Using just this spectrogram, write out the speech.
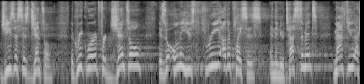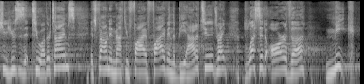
Jesus is gentle. The Greek word for gentle is only used three other places in the New Testament. Matthew actually uses it two other times. It's found in Matthew 5 5 in the Beatitudes, right? Blessed are the meek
